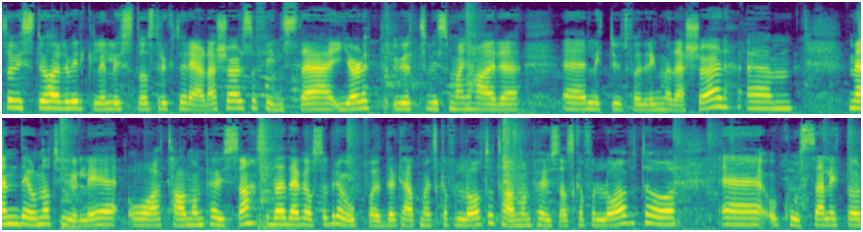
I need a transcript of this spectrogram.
Så hvis du har virkelig lyst til å strukturere deg sjøl, så finnes det hjelp ut hvis man har eh, litt utfordring med det sjøl. Men det er jo naturlig å ta noen pauser, så det er det vi også prøver å oppfordre til. At man skal få lov til å ta noen pauser, skal få lov til å, eh, å kose seg litt og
